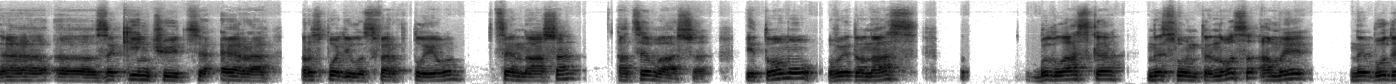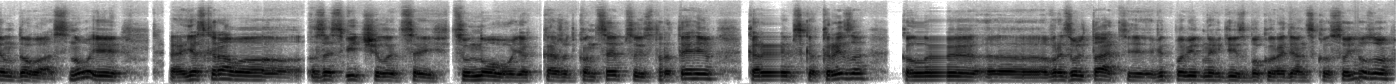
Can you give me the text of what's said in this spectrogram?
е, закінчується ера розподілу сфер впливу. Це наша, а це ваша. І тому ви до нас, будь ласка, не суньте носа, а ми не будемо до вас. Ну і е, яскраво засвідчили цей, цю нову, як кажуть, концепцію, стратегію Карибська криза, коли е, в результаті відповідних дій з боку Радянського Союзу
